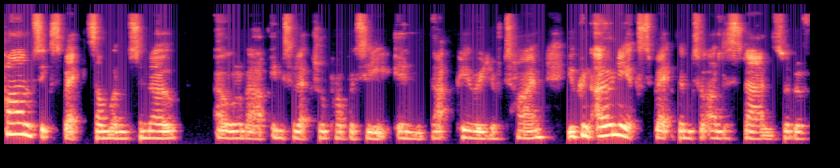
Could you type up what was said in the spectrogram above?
can't expect someone to know all about intellectual property in that period of time. You can only expect them to understand sort of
